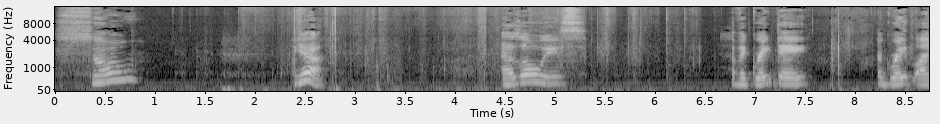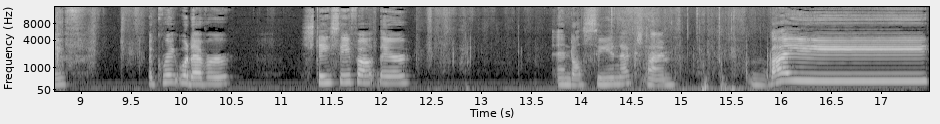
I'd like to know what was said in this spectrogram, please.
So, yeah. As always, have a great day, a great life, a great whatever. Stay safe out there, and I'll see you next time. Bye!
